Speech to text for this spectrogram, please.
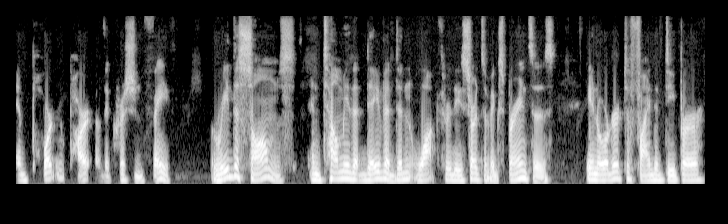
important part of the Christian faith read the Psalms and tell me that David didn't walk through these sorts of experiences in order to find a deeper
